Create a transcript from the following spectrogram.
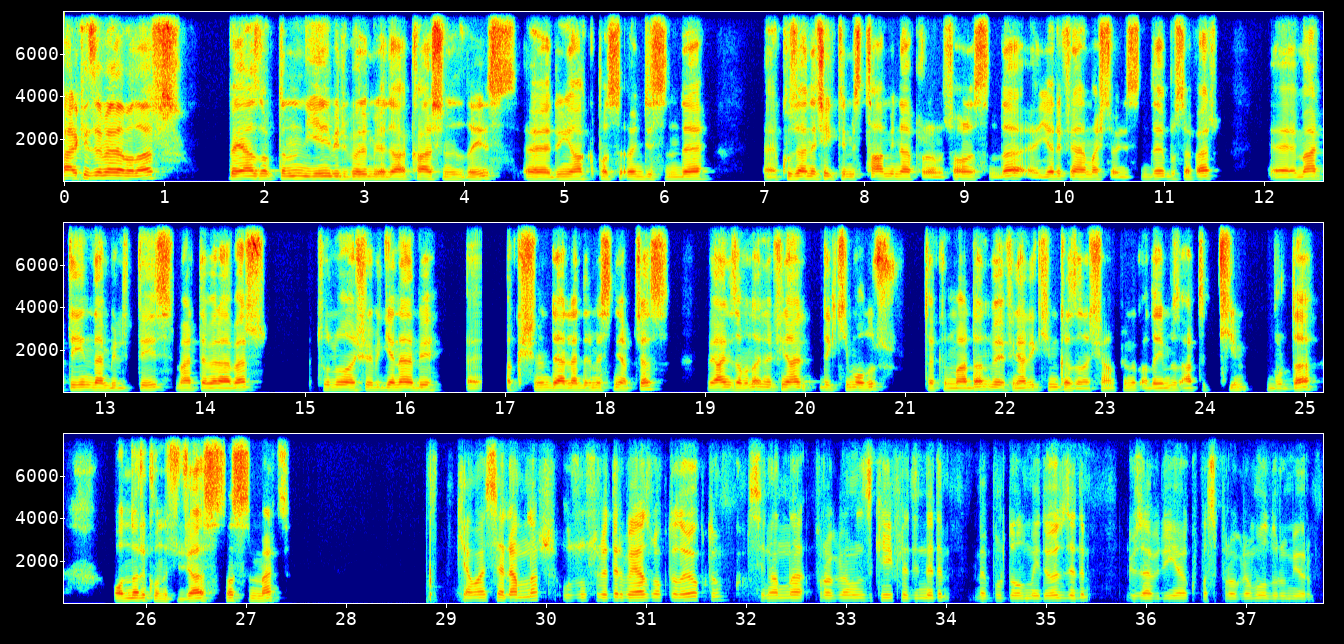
Herkese merhabalar. Beyaz Nokta'nın yeni bir bölümüyle daha karşınızdayız. Ee, Dünya Kupası öncesinde e, Kuzen'le çektiğimiz tahminler programı sonrasında e, yarı final maçları öncesinde bu sefer e, Mert yeniden birlikteyiz. Mert'le beraber turnuva şöyle bir genel bir e, akışının değerlendirmesini yapacağız. Ve aynı zamanda hani finalde kim olur takımlardan ve finalde kim kazanır şampiyonluk adayımız artık kim burada. Onları konuşacağız. Nasılsın Mert? Kemal selamlar. Uzun süredir Beyaz Nokta'da yoktum. Sinan'la programınızı keyifle dinledim ve burada olmayı da özledim. Güzel bir Dünya Kupası programı olur umuyorum.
